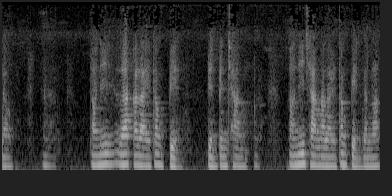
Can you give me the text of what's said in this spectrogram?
เรา ตอนนี้รักอะไรต้องเปลี่ยน ปลี่ยนเป็นชัง ตอนนี้ชังอะไรต้องเปลี่ยนเป็นรัก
